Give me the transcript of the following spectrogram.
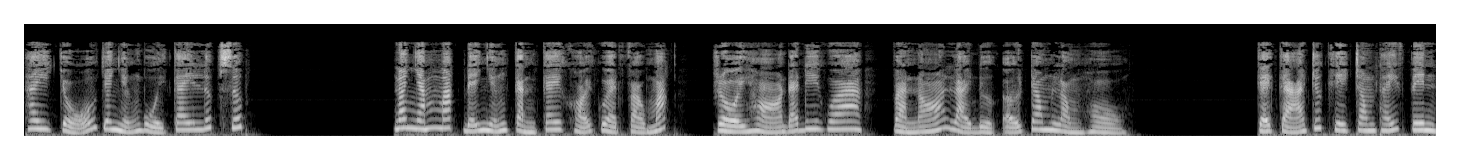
thay chỗ cho những bụi cây lúp xúp. Nó nhắm mắt để những cành cây khỏi quẹt vào mắt, rồi họ đã đi qua và nó lại được ở trong lòng hồ. Kể cả trước khi trông thấy Finn,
